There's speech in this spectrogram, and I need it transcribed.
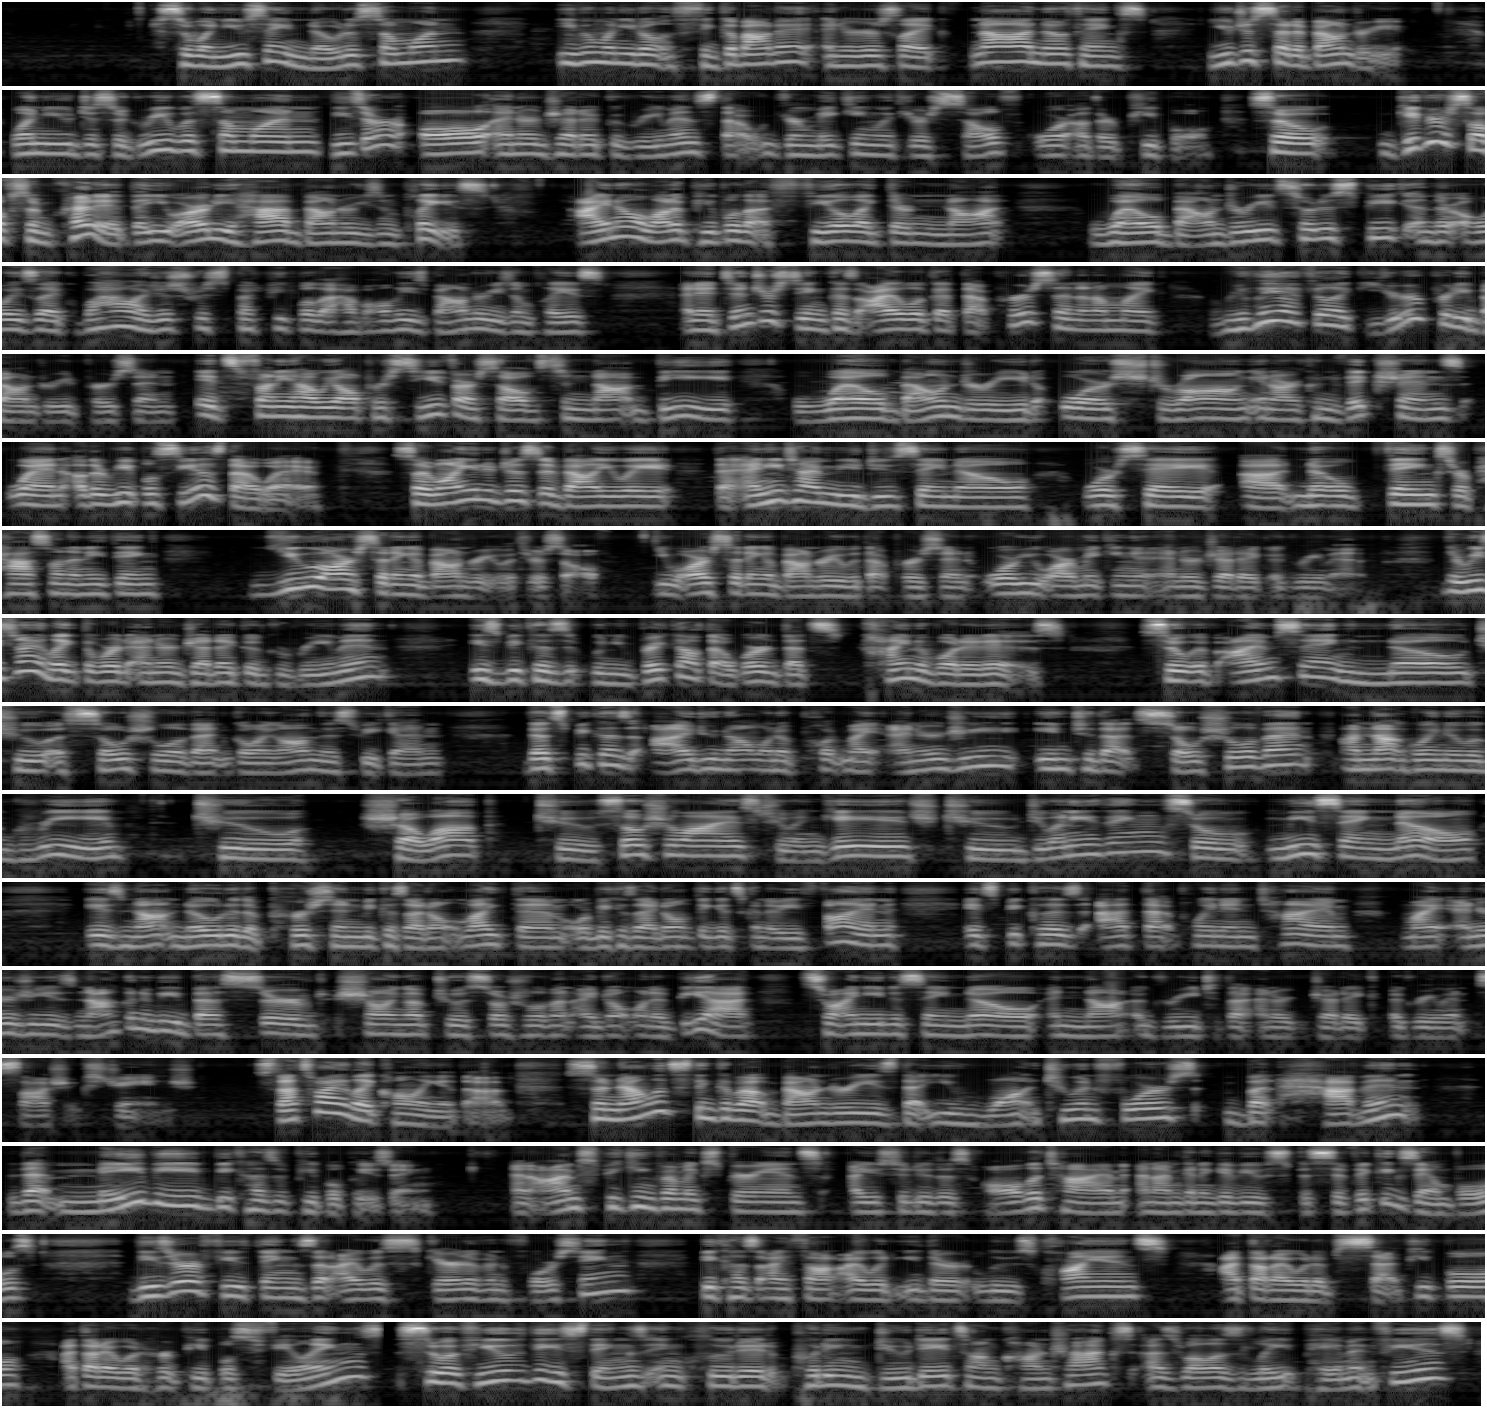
So when you say no to someone, even when you don't think about it and you're just like, nah, no thanks, you just set a boundary. When you disagree with someone, these are all energetic agreements that you're making with yourself or other people. So give yourself some credit that you already have boundaries in place. I know a lot of people that feel like they're not well boundaried, so to speak. And they're always like, wow, I just respect people that have all these boundaries in place. And it's interesting because I look at that person and I'm like, really? I feel like you're a pretty boundaried person. It's funny how we all perceive ourselves to not be well boundaried or strong in our convictions when other people see us that way. So I want you to just evaluate that anytime you do say no or say uh, no thanks or pass on anything, you are setting a boundary with yourself you are setting a boundary with that person or you are making an energetic agreement. The reason I like the word energetic agreement is because when you break out that word, that's kind of what it is. So if I'm saying no to a social event going on this weekend, that's because I do not want to put my energy into that social event. I'm not going to agree to show up, to socialize, to engage, to do anything. So me saying no is not no to the person because I don't like them or because I don't think it's going to be fun. It's because at that point in time, my energy is not going to be best served showing up to a social event I don't want to be at. So I need to say no and not agree to that energetic agreement slash exchange. So that's why I like calling it that. So now let's think about boundaries that you want to enforce but haven't that may be because of people pleasing. And I'm speaking from experience. I used to do this all the time, and I'm going to give you specific examples. These are a few things that I was scared of enforcing because I thought I would either lose clients, I thought I would upset people, I thought I would hurt people's feelings. So, a few of these things included putting due dates on contracts as well as late payment fees.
